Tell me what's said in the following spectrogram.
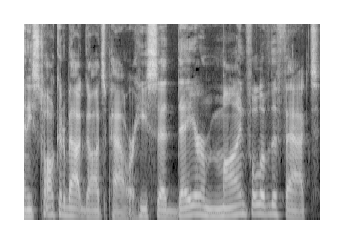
and he's talking about God's power. He said they are mindful of the fact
